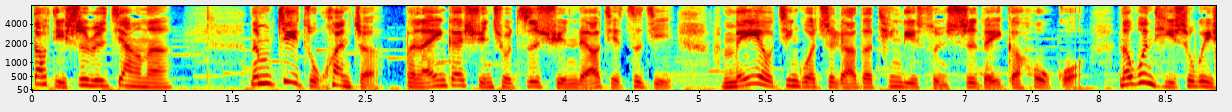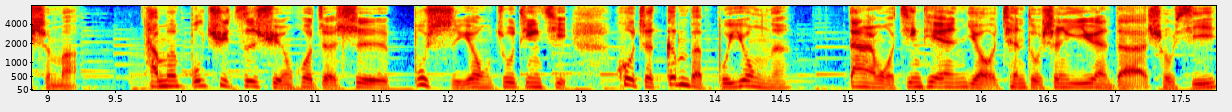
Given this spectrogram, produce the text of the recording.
到底是不是这样呢？那么这组患者本来应该寻求咨询，了解自己没有经过治疗的听力损失的一个后果。那问题是为什么他们不去咨询，或者是不使用助听器，或者根本不用呢？当然，我今天有陈笃生医院的首席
